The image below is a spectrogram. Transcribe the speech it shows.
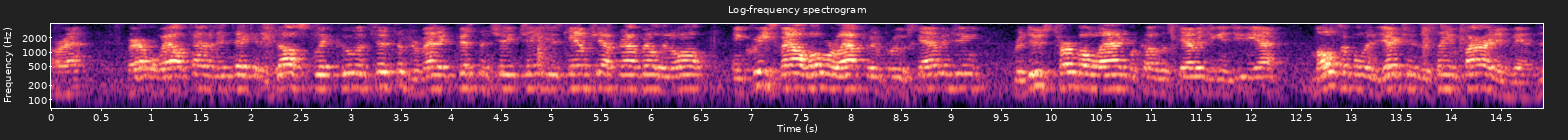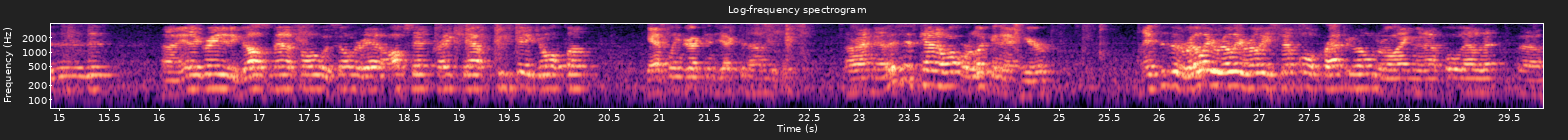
All right. Variable valve time and intake and exhaust, split coolant system, dramatic piston shape changes, camshaft drive belt and oil, increased valve overlap to improve scavenging, reduced turbo lag because of scavenging in GDI, multiple injections, the same firing event. This is it. Uh, integrated exhaust manifold with cylinder head, offset crankshaft, two-stage oil pump, gasoline direct injected, obviously. All right, now this is kind of what we're looking at here. This is a really, really, really simple, crappy little drawing that I pulled out of that uh,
